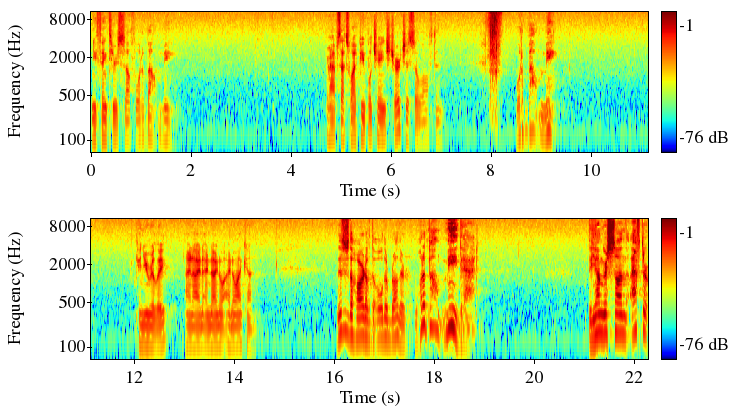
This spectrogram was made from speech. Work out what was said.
And you think to yourself, what about me? Perhaps that's why people change churches so often. What about me? Can you relate? I, I, I, know, I know I can. This is the heart of the older brother. What about me, Dad? The younger son, after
